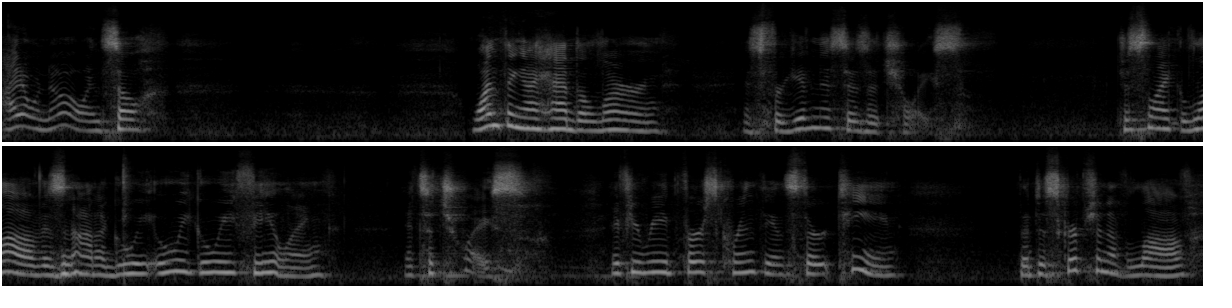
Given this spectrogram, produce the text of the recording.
I don't know. And so one thing I had to learn is forgiveness is a choice. Just like love is not a gooey, ooey gooey feeling, it's a choice. If you read 1 Corinthians 13, the description of love,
